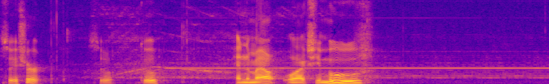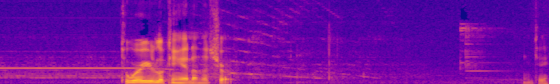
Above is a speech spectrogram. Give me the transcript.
Say sure. So go and the mount will actually move to where you're looking at on the chart. Okay.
